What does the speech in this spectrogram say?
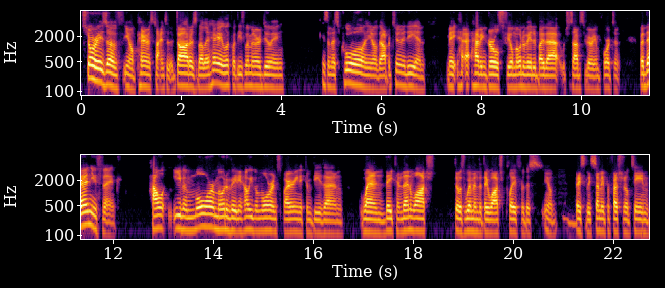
stories of you know parents talking to their daughters about like hey look what these women are doing. Isn't this cool? And you know the opportunity and make, ha- having girls feel motivated by that which is obviously very important. But then you think how even more motivating, how even more inspiring it can be then when they can then watch those women that they watch play for this, you know, basically semi-professional team,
